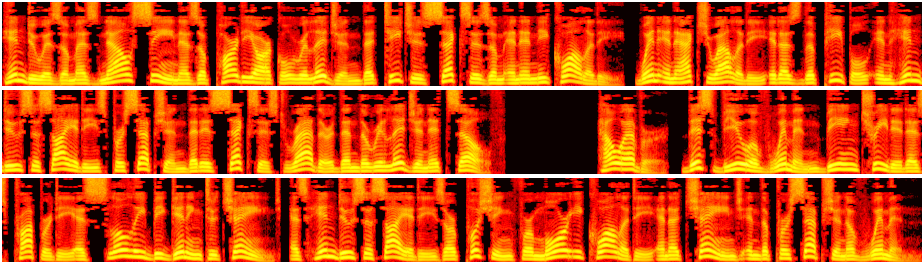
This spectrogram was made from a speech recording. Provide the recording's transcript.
Hinduism is now seen as a patriarchal religion that teaches sexism and inequality, when in actuality it is the people in Hindu society's perception that is sexist rather than the religion itself. However, this view of women being treated as property is slowly beginning to change, as Hindu societies are pushing for more equality and a change in the perception of women.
